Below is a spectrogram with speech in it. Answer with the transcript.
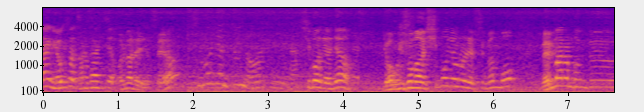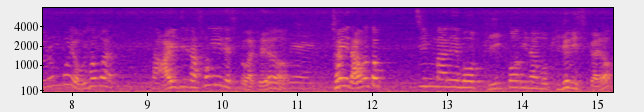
사장님 여기서 장사한 지 얼마나 되셨어요? 15년 좀 넘었습니다. 15년이요? 여기서만 15년을 했으면 뭐 웬만한 분들은 뭐 여기서 뭐 다 아이들이 다 성인이 됐을 것 같아요. 네. 저희 낙원떡집만의 뭐 비법이나 뭐 비결이 있을까요?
